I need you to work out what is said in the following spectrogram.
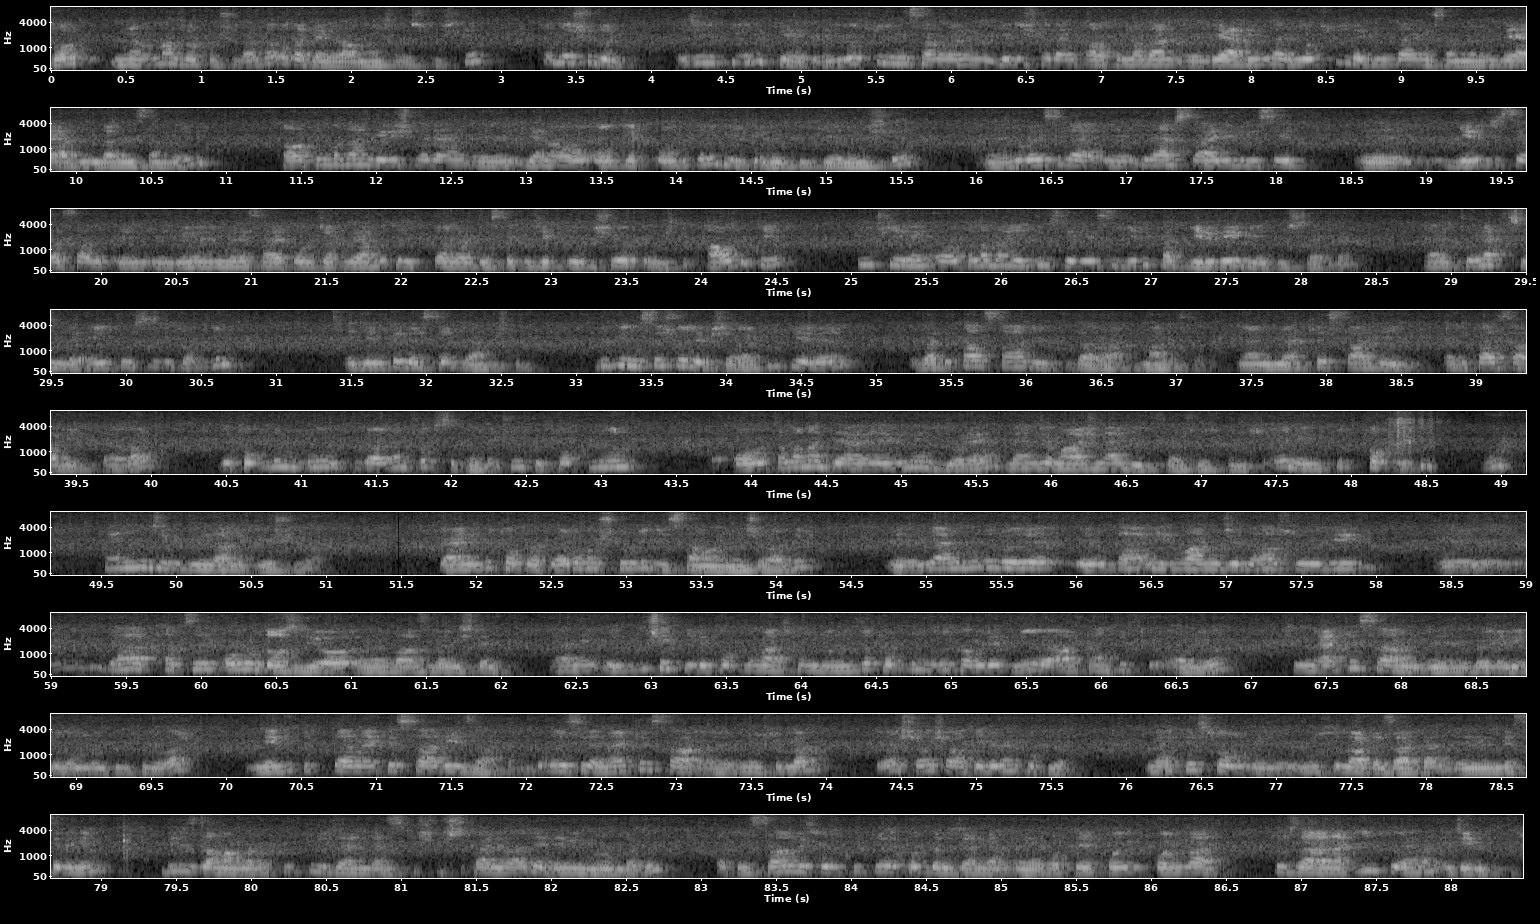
zor, inanılmaz zor koşullarda o da devralmaya çalışmıştı. O da şudur. Ecevit diyordu ki e, yoksul insanların gelişmeden, kalkınmadan e, veya dindar, yoksul ve dindar insanların veya dindar insanların kalkınmadan, gelişmeden e, yana olacak oldukları bir ülkede Türkiye demişti. Dolayısıyla inanç sahibi birisi gerici siyasal yönelimlere sahip olacak veya bu tür iktidarları destekleyecek diye bir şey yok demişti. Kaldı ki Türkiye'nin ortalama eğitim seviyesi 7 kat gerideydi 70'lerde. Yani tırnak içinde eğitimsiz bir toplum Ecevit'e destek vermiştir. Bugün ise şöyle bir şey var. Türkiye'de radikal sağ bir iktidar var maalesef. Yani merkez sağ değil, radikal sağ bir iktidar var. Ve toplum bu iktidardan çok sıkıldı. Çünkü toplumun ortalama değerlerine göre bence marjinal bir iktidar söz konusu. Örneğin Türk toplumu kendince bir dindarlık yaşıyor. Yani bu topraklarda hoşgörülü bir İslam anlayışı vardır. Ee, yani bunu böyle e, daha ihvancı, daha Suudi ee, daha katı overdose diyor e, bazıları işte. Yani e, bu şekilde topluma sunduğunuzda toplum bunu kabul etmiyor ve alternatif arıyor. Şimdi merkez sağın e, böyle bir ılımlı kültürü var. Mevcut iktidar merkez sağ değil zaten. Dolayısıyla merkez sağ unsurlar yavaş yavaş AKP'den kopuyor. Merkez sol unsurlar da zaten meselenin bir zamanlarda kültür üzerinden sıkışmışlık hali vardı ya demin vurguladım. Bakın sağ ve sol kültürel kodlar üzerinden ortaya koy, koyma tuzağına ilk uyanan Ecevit'tir.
